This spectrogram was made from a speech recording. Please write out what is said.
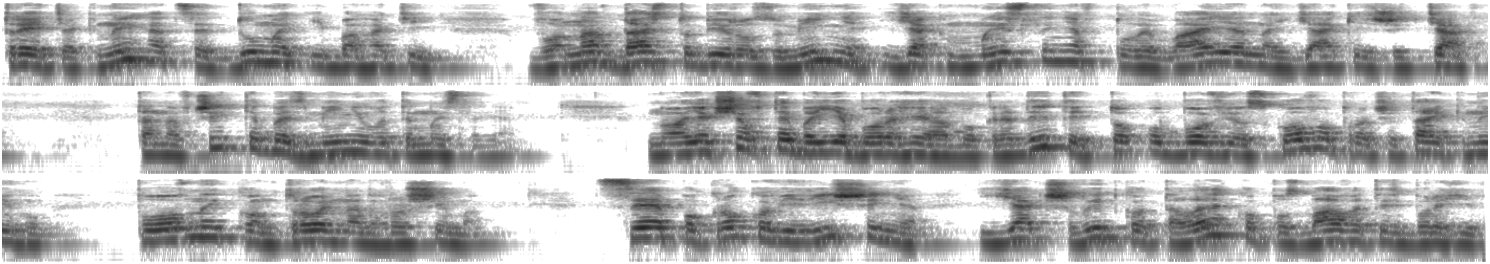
Третя книга це Думай і багатій. Вона дасть тобі розуміння, як мислення впливає на якість життя та навчить тебе змінювати мислення. Ну а якщо в тебе є борги або кредити, то обов'язково прочитай книгу Повний контроль над грошима. Це покрокові рішення, як швидко та легко позбавитись боргів.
